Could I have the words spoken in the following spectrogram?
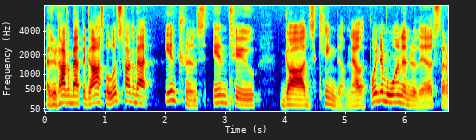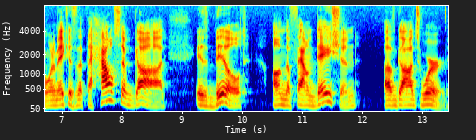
as we talk about the gospel, let's talk about entrance into God's kingdom. Now, point number one under this that I want to make is that the house of God is built on the foundation of God's Word.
